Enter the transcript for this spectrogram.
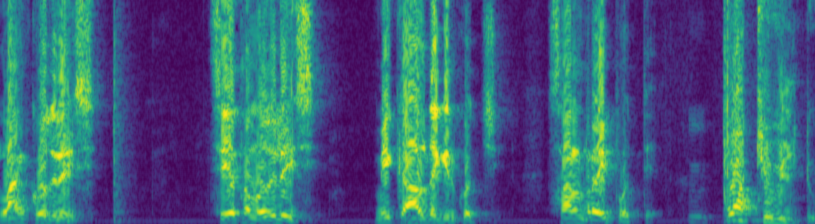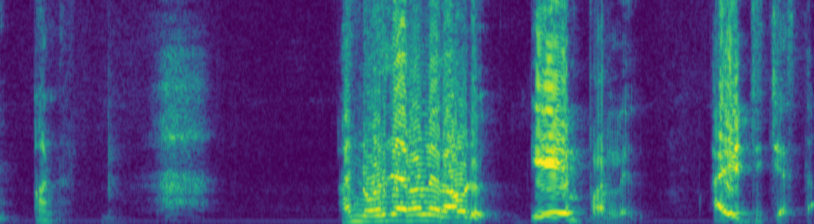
లంక వదిలేసి సీతను వదిలేసి మీ కాళ్ళ దగ్గరికి వచ్చి సరెండర్ అయిపోతే వాట్ యు విల్ డూ అన్నారు. అని నోరు తెరవలే రాముడు. ఏం పర్లేదు అయోధ్య ఇచ్చేస్తా.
